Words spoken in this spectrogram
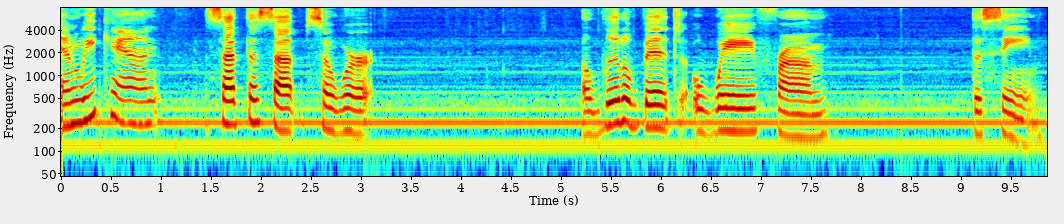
And we can set this up so we're a little bit away from the seam.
